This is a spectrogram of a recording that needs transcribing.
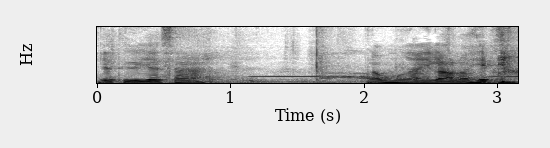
อย่าถืออย่าซ่าแล้วเมื่อยแล้วเราเห็ดกัน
